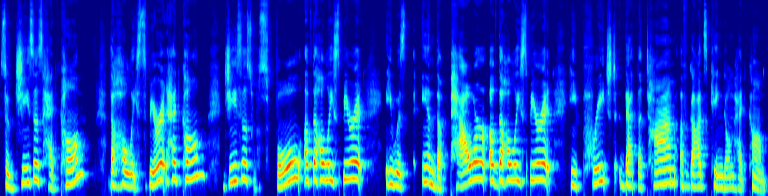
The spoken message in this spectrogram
So Jesus had come the Holy Spirit had come. Jesus was full of the Holy Spirit. He was in the power of the Holy Spirit. He preached that the time of God's kingdom had come.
